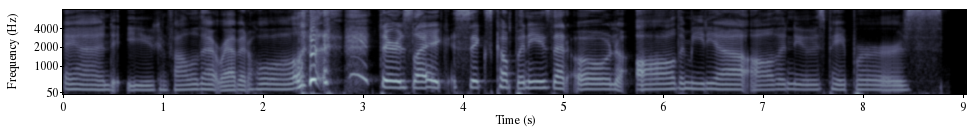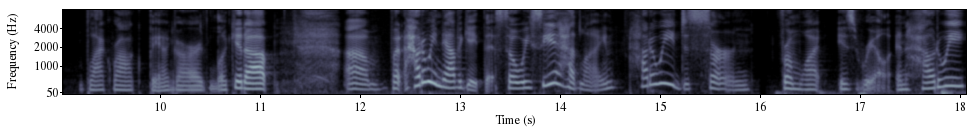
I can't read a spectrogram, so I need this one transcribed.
And you can follow that rabbit hole there's like six companies that own all the media, all the newspapers, BlackRock, Vanguard, look it up. Um, but how do we navigate this? So we see a headline. How do we discern from what is real? And how do we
